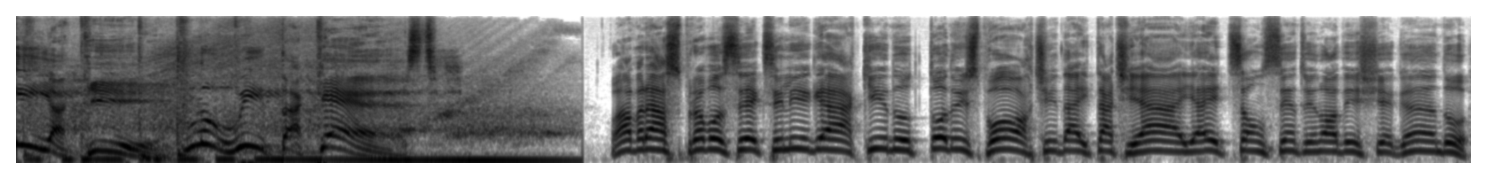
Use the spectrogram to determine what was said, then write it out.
E aqui no Itacast. Um abraço para você que se liga aqui no Todo Esporte da Itatiaia, edição 109 chegando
